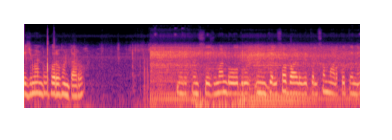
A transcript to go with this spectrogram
ಯಜಮಾನ್ರು ಹೊರಗೆ ಹೊಂಟಾರು. ನೋಡಿ ಫ್ರೆಂಡ್ಸ್, ಯಜಮಾನ್ರು ಹೋದ್ರು. ಇನ್ನು ಕೆಲಸ ಭಾಳ ಇದೆ, ಕೆಲಸ ಮಾಡ್ಕೋತೇನೆ.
